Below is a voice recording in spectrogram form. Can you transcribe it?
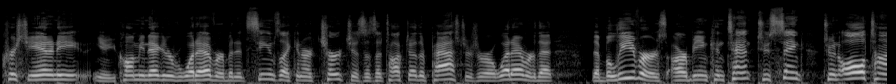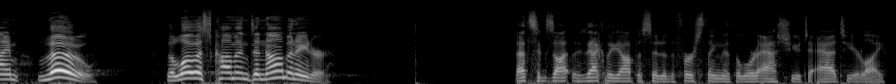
Christianity, you know, you call me negative or whatever, but it seems like in our churches, as I talk to other pastors or whatever, that the believers are being content to sink to an all time low, the lowest common denominator. That's exa- exactly the opposite of the first thing that the Lord asks you to add to your life.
